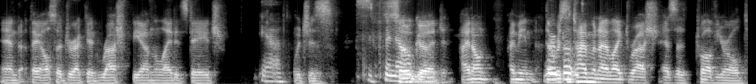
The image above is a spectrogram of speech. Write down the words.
And they also directed Rush Beyond the Lighted Stage. Yeah. Which is so good. I don't, I mean, there We're was both- a time when I liked Rush as a 12 year old.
